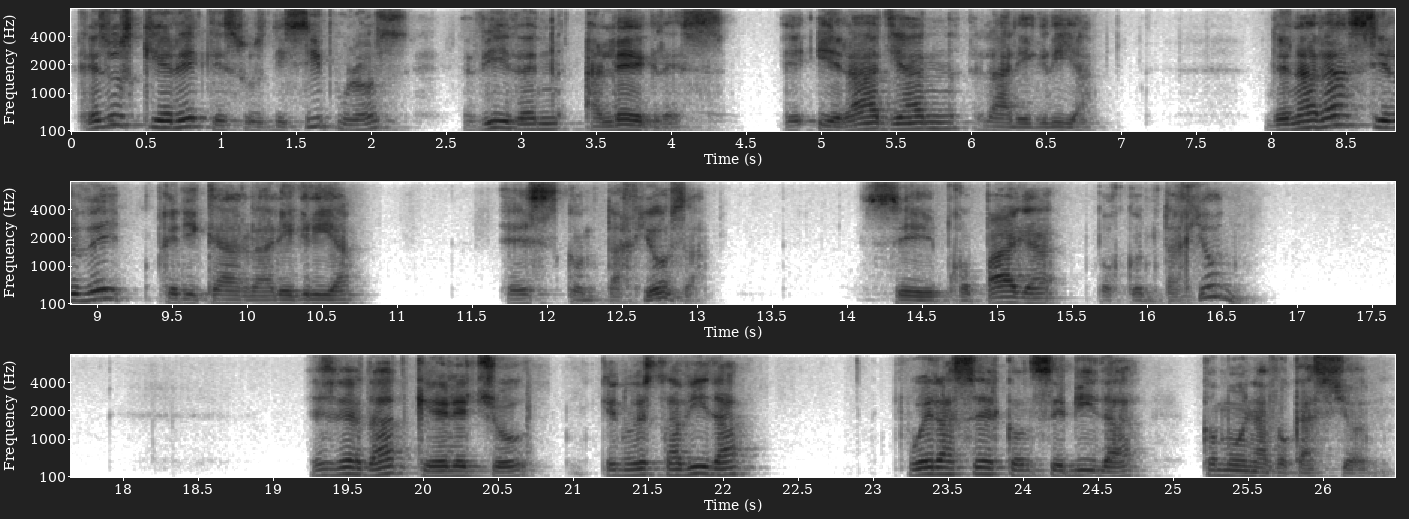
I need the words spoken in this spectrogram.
Jesús quiere que sus discípulos viven alegres, e irradian la alegría. De nada sirve predicar la alegría. Es contagiosa. Se propaga por contagión. Es verdad que el hecho que nuestra vida pueda ser concebida como una vocación,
